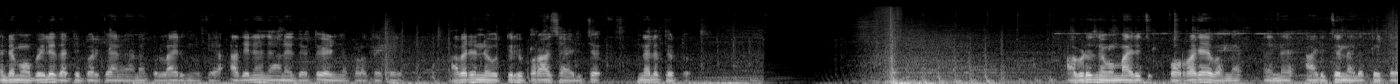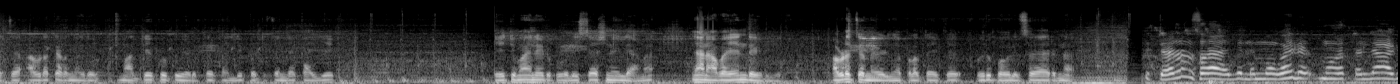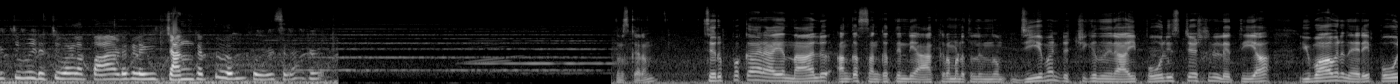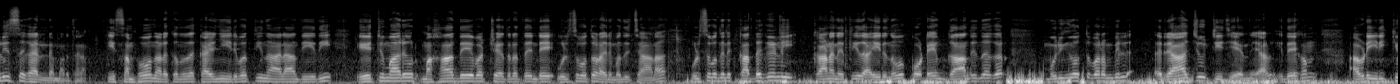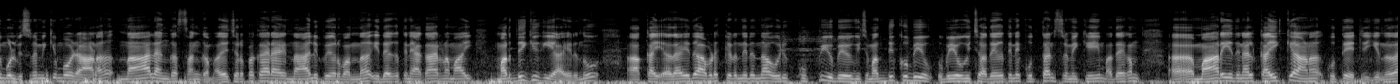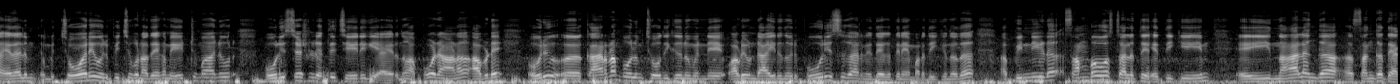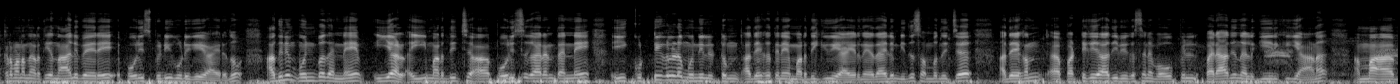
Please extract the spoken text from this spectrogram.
എന്റെ മൊബൈൽ തട്ടിപ്പറിക്കാനാണ് പിള്ളേർ നോക്കിയത്. അതിനെ ഞാൻ എതിർത്ത് കഴിഞ്ഞപ്പോഴത്തേക്ക് അവരെന്നെ ഒത്തിരി പ്രാവശ്യം അടിച്ച് നിലത്തിട്ടു. അവിടെ നിവന്മാർ പുറകെ വന്ന് എന്നെ അടിച്ച് നിലത്തിട്ട് വെച്ച് അവിടെ കിടന്നൊരു മദ്യക്കുപ്പി എടുത്ത് തല്ലിപ്പൊട്ടിച്ച് എന്റെ കയ്യെ ഏറ്റുമാനൂർ പോലീസ് സ്റ്റേഷനിലാണ് ഞാൻ അഭയം തേടിയത്. അവിടെ ചെന്ന് കഴിഞ്ഞപ്പോഴത്തേക്ക് ഒരു പോലീസുകാരന് പിറ്റേ ദിവസം പിന്നെ മുഖൽ മുഖത്തെല്ലാം അടിച്ചു പിടിച്ചുള്ള പാടുകൾ ഈ ചങ്കത്തും പോലീസുകാർ നമസ്കാരം. ചെറുപ്പക്കാരായ നാല് അംഗ സംഘത്തിന്റെ ആക്രമണത്തിൽ നിന്നും ജീവൻ രക്ഷിക്കുന്നതിനായി പോലീസ് സ്റ്റേഷനിലെത്തിയ യുവാവിന് നേരെ പോലീസുകാരന്റെ മർദ്ദനം. ഈ സംഭവം നടക്കുന്നത് കഴിഞ്ഞ ഇരുപത്തിനാലാം തീയതി ഏറ്റുമാരൂർ മഹാദേവ ക്ഷേത്രത്തിന്റെ ഉത്സവത്തോടനുബന്ധിച്ചാണ് ഉത്സവത്തിന്റെ കഥകളി കാണാൻ എത്തിയതായിരുന്നു കോട്ടയം ഗാന്ധിനഗർ മുരിങ്ങോത്തുപറമ്പിൽ രാജു ടി ജെ എന്നയാൾ. ഇദ്ദേഹം അവിടെ ഇരിക്കുമ്പോൾ വിശ്രമിക്കുമ്പോഴാണ് നാലംഗ സംഘം അതായത് ചെറുപ്പക്കാരായ നാല് പേർ വന്ന് ഇദ്ദേഹത്തിനെ അകാരണമായി മർദ്ദിക്കുകയായിരുന്നു. കൈ അതായത് അവിടെ കിടന്നിരുന്ന ഒരു കുപ്പി ഉപയോഗിച്ച് മദ്യക്കുപ്പി ഉപയോഗിച്ച് അദ്ദേഹത്തിനെ കുത്താൻ ശ്രമിക്കുകയും അദ്ദേഹം മാറിയതിനാൽ കൈക്കാണ് കുത്തേറ്റിരിക്കുന്നത് ഏതായാലും ചോര ഒലിപ്പിച്ചുകൊണ്ട് അദ്ദേഹം ഏറ്റുമാനൂർ പോലീസ് സ്റ്റേഷനിൽ എത്തിച്ചേരുകയായിരുന്നു. അപ്പോഴാണ് അവിടെ ഒരു കാരണം പോലും ചോദിക്കുന്നതിന് മുന്നേ അവിടെ ഉണ്ടായിരുന്ന ഒരു പോലീസുകാരൻ ഇദ്ദേഹത്തിനെ മർദ്ദിക്കുന്നത്. പിന്നീട് സംഭവ സ്ഥലത്ത് എത്തിക്കുകയും ഈ നാലംഗ സംഘത്തെ ആക്രമണം നടത്തിയ നാല് പേരെ പോലീസ് പിടികൂടുകയായിരുന്നു. അതിനു മുൻപ് തന്നെ ഇയാൾ ഈ മർദ്ദിച്ച പോലീസുകാരൻ തന്നെ ഈ കുട്ടികളുടെ മുന്നിലിട്ടും അദ്ദേഹത്തിനെ മർദ്ദിക്കുകയായിരുന്നു. ഏതായാലും ഇത് സംബന്ധിച്ച് അദ്ദേഹം ആ, പട്ടികജാതി വികസന വകുപ്പിൽ പരാതി നൽകിയിരിക്കുകയാണ്.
